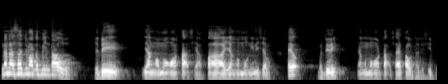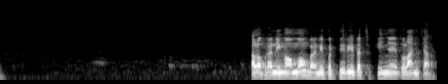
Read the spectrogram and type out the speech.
Nah, saya cuma kepingin tahu. Jadi yang ngomong otak siapa, yang ngomong ini siapa. Ayo berdiri, yang ngomong otak saya tahu dari situ. Kalau berani ngomong, berani berdiri, rezekinya itu lancar.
